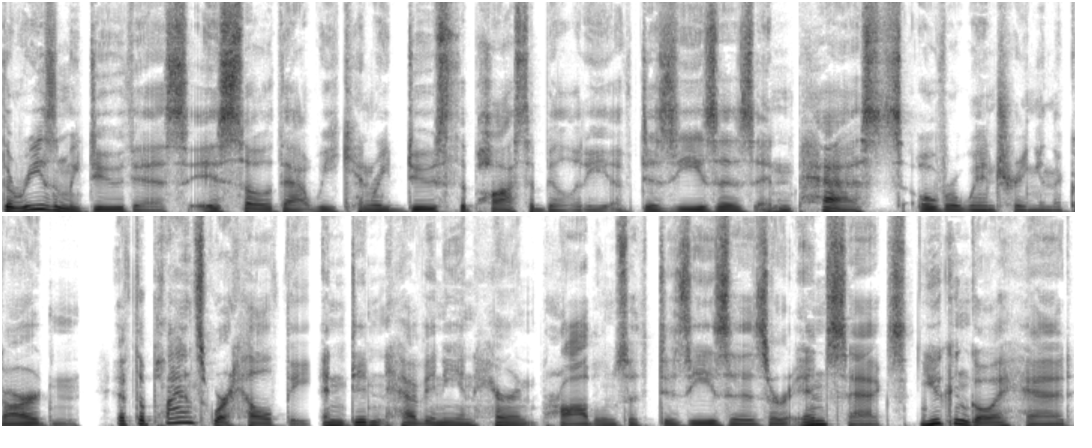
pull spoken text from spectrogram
The reason we do this is so that we can reduce the possibility of diseases and pests overwintering in the garden. If the plants were healthy and didn't have any inherent problems with diseases or insects, you can go ahead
